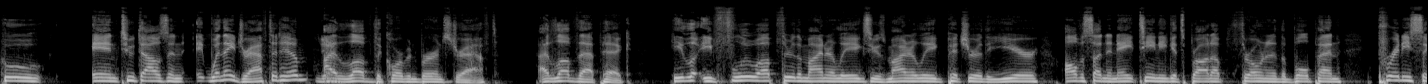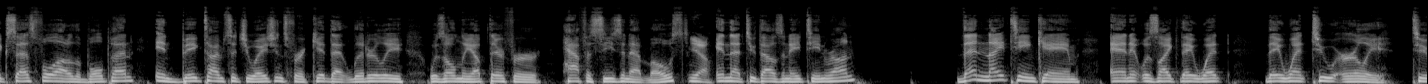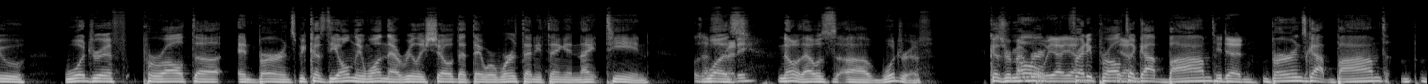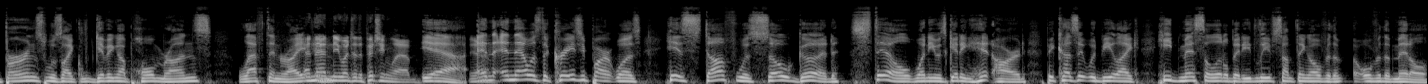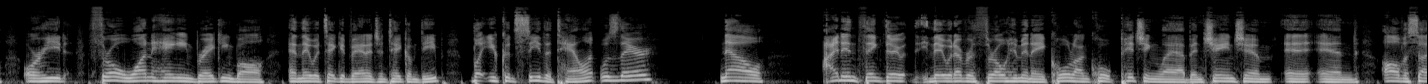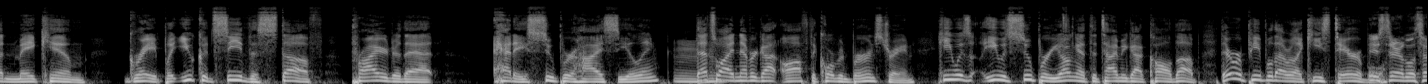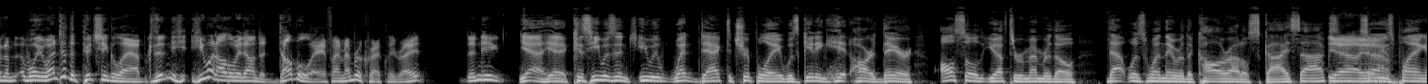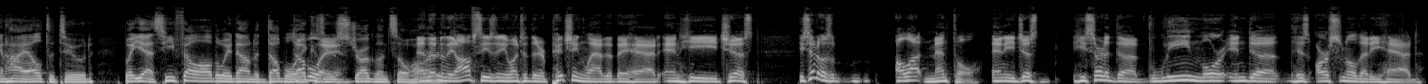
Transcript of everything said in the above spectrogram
who in 2000, when they drafted him, I loved the Corbin Burnes draft. I love that pick. He he flew up through the minor leagues. He was minor league pitcher of the year. All of a sudden, in 18, he gets brought up, thrown into the bullpen. Pretty successful out of the bullpen in big time situations for a kid that literally was only up there for half a season at most. Yeah. in that 2018 run. Then 19 came, and it was like they went they went too early to Woodruff, Peralta, and Burnes because the only one that really showed that they were worth anything in 19 Was that Freddie? no, that was uh, Woodruff. Because remember, Oh, yeah, yeah. Freddie Peralta Yeah. got bombed. He did. Burnes got bombed. Burnes was like giving up home runs left and right. And then he went to the pitching lab. Yeah. Yeah. And and that was the crazy part was his stuff was so good still when he was getting hit hard because it would be like he'd miss a little bit, he'd leave something over the over the middle or he'd throw one hanging breaking ball and they would take advantage and take him deep, but you could see the talent was there. Now, I didn't think they they would ever throw him in a quote unquote pitching lab and change him and, and all of a sudden make him great. But you could see the stuff prior to that had a super high ceiling. That's mm-hmm. why I never got off the Corbin Burnes train. He was he was super young at the time he got called up. There were people that were like, he's terrible. He's terrible. Um, well, he went to the pitching lab because didn't he, he went all the way down to Double A, if I remember correctly, right? Didn't he? Yeah, yeah, because he was in. He went back to AAA, was getting hit hard there. Also, you have to remember though that was when they were the Colorado Sky Sox. Yeah, So yeah. he was playing in high altitude. But yes, he fell all the way down to Double A because he was struggling so hard. And then in the offseason, he went to their pitching lab that they had, and he just he said it was a lot mental, and he just he started to lean more into his arsenal that he had,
